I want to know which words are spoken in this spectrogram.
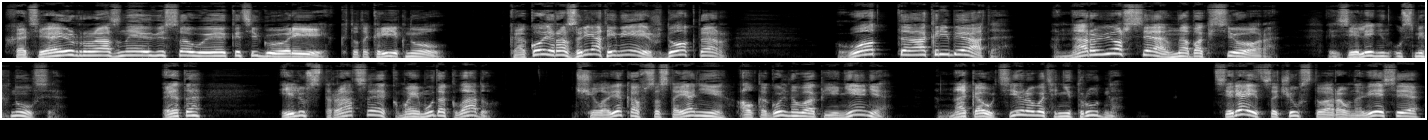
Хотя и разные весовые категории. Кто-то крикнул «Какой разряд имеешь, доктор?» «Вот так, ребята! Нарвешься на боксера!» Зеленин усмехнулся. «Это иллюстрация к моему докладу человека в состоянии алкогольного опьянения нокаутировать нетрудно. Теряется чувство равновесия,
